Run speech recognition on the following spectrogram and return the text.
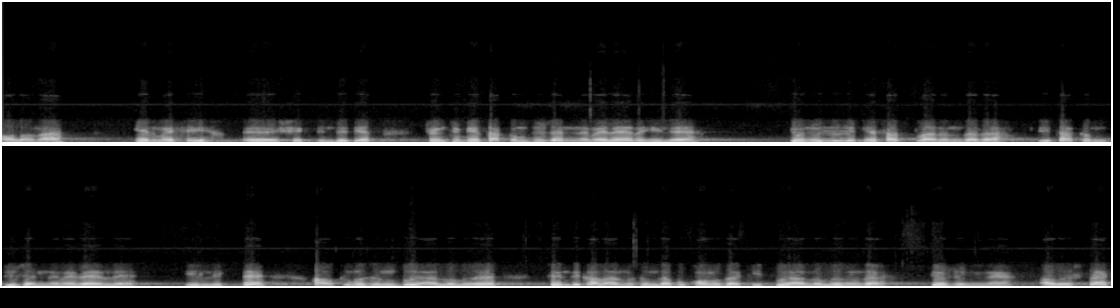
alana girmesi e, şeklindedir. Çünkü bir takım düzenlemeler ile gönüllülük esaslarında da bir takım düzenlemelerle birlikte halkımızın duyarlılığı, sendikalarımızın da bu konudaki duyarlılığını da göz önüne alırsak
